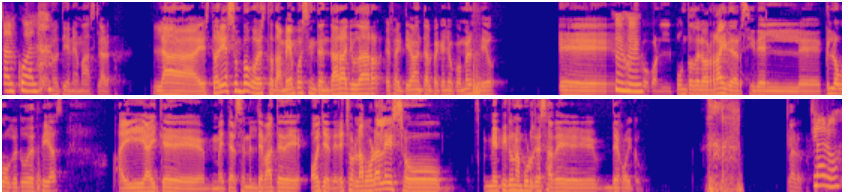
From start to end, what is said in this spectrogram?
tal cual. No tiene más, claro. La historia es un poco esto, también pues intentar ayudar efectivamente al pequeño comercio. Eh, con el punto de los riders y del eh, globo que tú decías, ahí hay que meterse en el debate de, oye, derechos laborales o me pido una hamburguesa de, de Goico. claro. Claro.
